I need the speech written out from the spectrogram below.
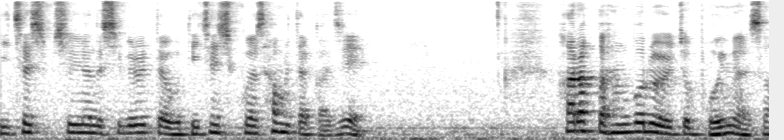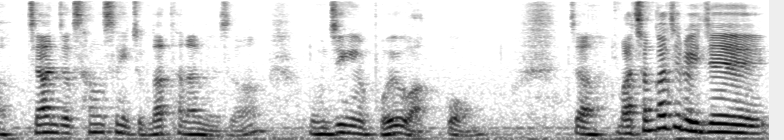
2017년도 11월 달부터 2019년 3월 달까지 하락과 행보를 좀 보이면서 제한적 상승이 좀 나타나면서 움직임을 보여왔고 자 마찬가지로 이제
